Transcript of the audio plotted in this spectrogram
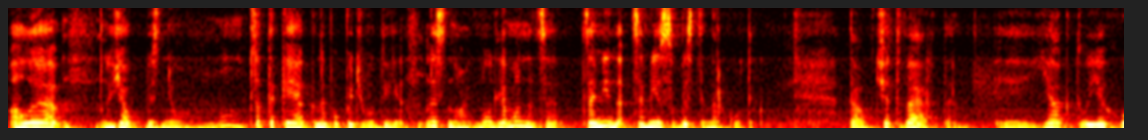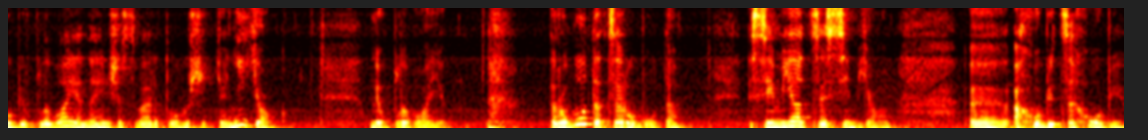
Але ну як без нього? Ну, це таке, як не попить води. Не знаю. Ну, для мене це, це, мій, це мій особистий наркотик. Так, четверте. Е, Як твоє хобі впливає на інші сфери твого життя? Ніяк не впливає. Робота це робота, сім'я це сім'я, е, а хобі це хобі.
